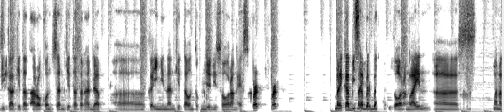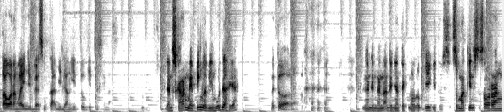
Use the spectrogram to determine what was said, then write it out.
jika kita taruh concern kita terhadap uh, keinginan kita untuk menjadi seorang expert mereka bisa berbagi ke orang lain uh, mana tahu orang lain juga suka bidang itu gitu sih mas. Dan sekarang mapping lebih mudah ya betul dengan dengan adanya teknologi gitu. Semakin seseorang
